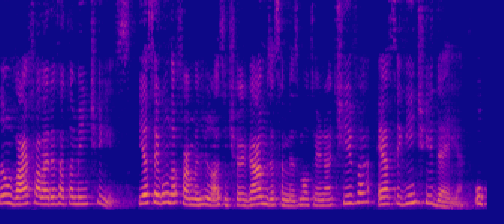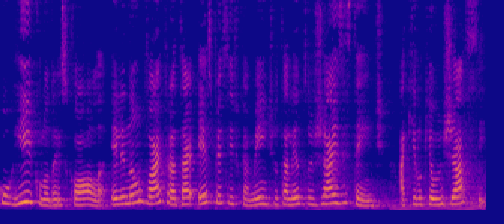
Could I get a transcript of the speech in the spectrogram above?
não vai falar exatamente isso. E a segunda forma de nós enxergarmos essa mesma alternativa é a seguinte ideia: o currículo da escola ele não vai tratar especificamente o talento já existente, aquilo que eu já sei.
